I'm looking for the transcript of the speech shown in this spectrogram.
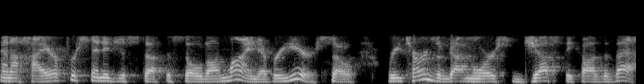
And a higher percentage of stuff is sold online every year. So returns have gotten worse just because of that.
